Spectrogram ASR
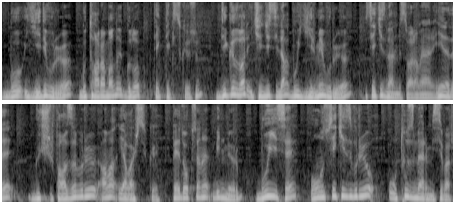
Bu 7 vuruyor. Bu taramalı Glock tek tek sıkıyorsun. Deagle var ikinci silah bu 20 vuruyor. 8 mermisi var ama yani yine de güç fazla vuruyor ama yavaş sıkıyor. P90'ı bilmiyorum. Bu ise 18 vuruyor 30 mermisi var.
